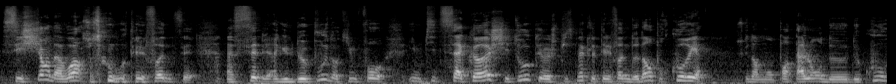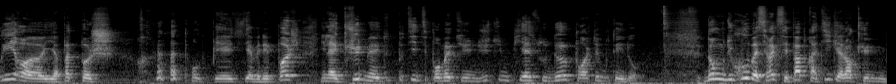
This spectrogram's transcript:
c'est chiant d'avoir, surtout mon téléphone, c'est un 7,2 pouces, donc il me faut une petite sacoche et tout, que je puisse mettre le téléphone dedans pour courir. Parce que dans mon pantalon de, courir, euh, il n'y a pas de poche. Donc, s'il y avait des poches, il n'y en a qu'une, mais elle est toute petite. C'est pour mettre juste une pièce ou deux pour acheter une bouteille d'eau. Donc, du coup, bah, c'est vrai que c'est pas pratique, alors qu'une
